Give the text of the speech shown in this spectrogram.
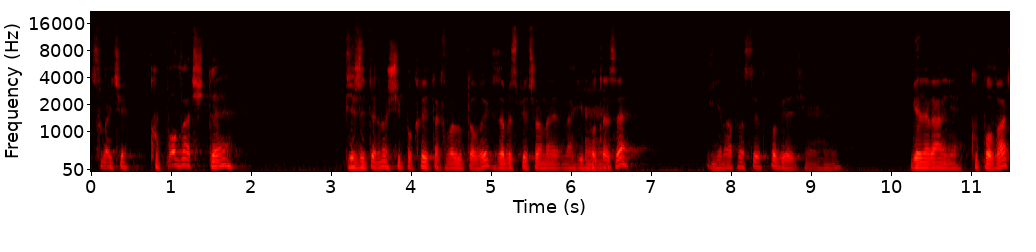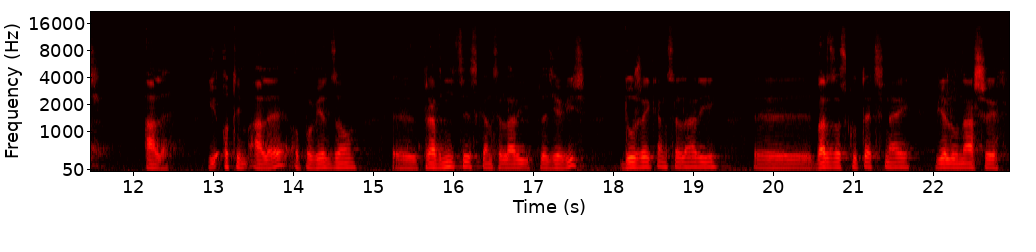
słuchajcie, kupować te wierzytelności po kredytach walutowych zabezpieczone na hipotezę? I nie ma prostej odpowiedzi. Generalnie kupować, ale. I o tym ale opowiedzą y, prawnicy z kancelarii Pledziewicz, dużej kancelarii, y, bardzo skutecznej. Wielu naszych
